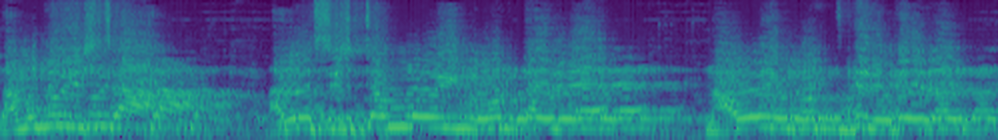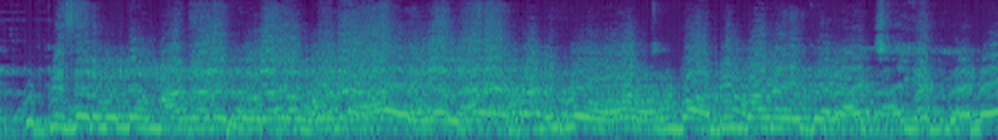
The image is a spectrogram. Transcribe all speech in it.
ನಮಗೂ ಇಷ್ಟ. ಅದ್ರ ಸಿಸ್ಟಮ್ ಹಿಂಗ್ ಹೋಗ್ತಾ ಇದೆ. ನಾವು ಹಿಂಗ್ ಹೋಗ್ತಾ ಇದೀವಿ. ಒಪ್ಪಿಸರ್ ಮುಂದೆ ಮಾತಾಡಕ್ಕೋಗಲ್ಲ. ನನಗೂ ತುಂಬಾ ಅಭಿಮಾನ ಇದೆ ರಾಜಕೀಯದ ಮೇಲೆ.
